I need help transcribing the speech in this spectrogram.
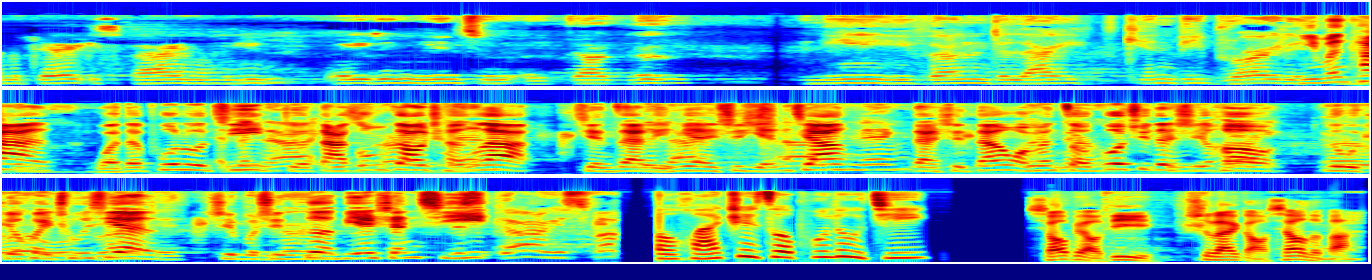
When the day is finally fading into a dark blue. 你们看，我的铺路机就大功告成了。现在里面是岩浆，但是当我们走过去的时候，路就会出现，是不是特别神奇？宝华制作铺路机，小表弟是来搞笑的吧？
